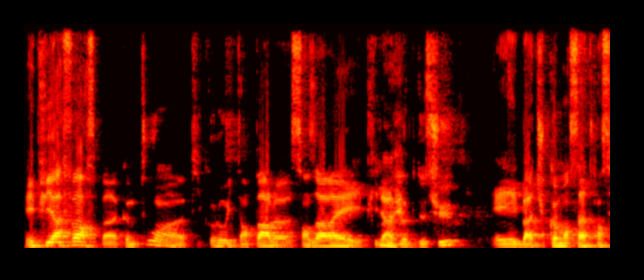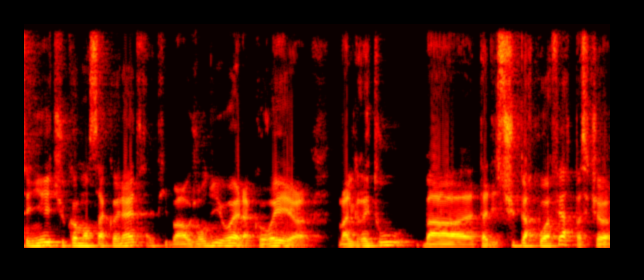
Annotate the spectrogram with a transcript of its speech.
Et puis, à force, bah, comme tout, hein, Piccolo, il t'en parle sans arrêt, et puis il a un bloc dessus. Et bah, tu commences à te renseigner, tu commences à connaître. Et puis bah, aujourd'hui, ouais, la Corée, euh, malgré tout, bah, tu as des super coups à faire parce que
